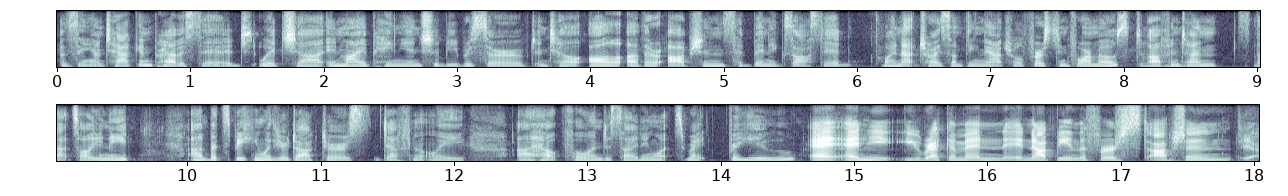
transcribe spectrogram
Zantac and Prevacid, which, uh, in my opinion, should be reserved until all other options have been exhausted. Why not try something natural first and foremost? Oftentimes, that's all you need. Uh, but speaking with your doctor is definitely uh, helpful in deciding what's right for you. And, and you, you recommend it not being the first option? Yeah.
